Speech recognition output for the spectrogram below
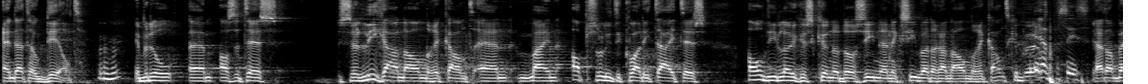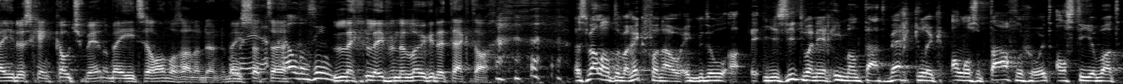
en dat ook deelt. Mhm. Ik bedoel, ehm, als het is, ze liegen aan de andere kant en mijn absolute kwaliteit is al die leugens kunnen doorzien en ik zie wat er aan de andere kant gebeurt. Ja, precies. Ja, dan ben je dus geen coach meer, dan ben je iets heel anders aan het doen. Dan ben je een soort eh, le- levende leugendetector. Dat is wel altijd waar ik van hou. Ik bedoel, je ziet wanneer iemand daadwerkelijk alles op tafel gooit. Als die je wat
